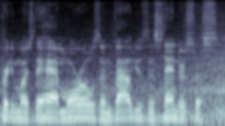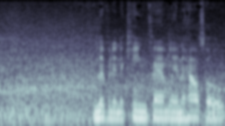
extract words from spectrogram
pretty much they have morals and values and standards just living in the King family and the household.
